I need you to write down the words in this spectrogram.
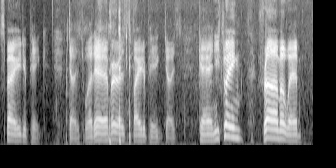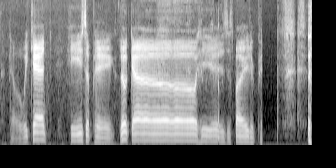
Spider Pig, does whatever a Spider Pig does. Can he swing from a web? No, we can't. He's a pig. Look out, he is a Spider Pig.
